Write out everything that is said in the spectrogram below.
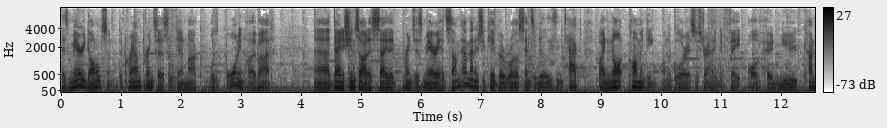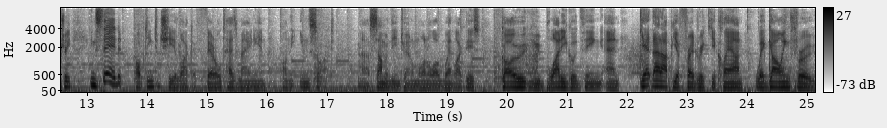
As Mary Donaldson, the Crown Princess of Denmark, was born in Hobart, uh, Danish insiders say that Princess Mary had somehow managed to keep her royal sensibilities intact by not commenting on the glorious Australian defeat of her new country, instead, opting to cheer like a feral Tasmanian on the inside. Uh, some of the internal monologue went like this Go, you bloody good thing, and get that up, you Frederik, you clown. We're going through.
